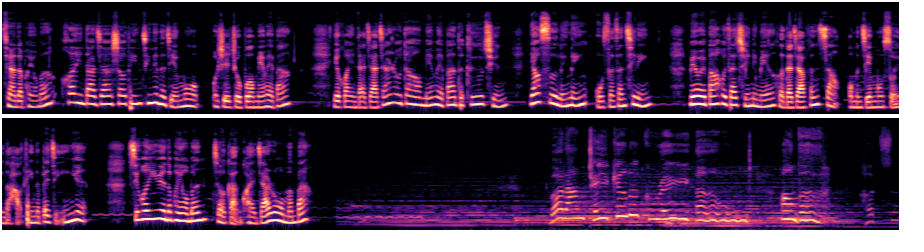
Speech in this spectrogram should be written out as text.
亲爱的朋友们，欢迎大家收听今天的节目，我是主播绵尾巴，也欢迎大家加入到绵尾巴的 QQ 群幺四零零五三三七零，绵尾巴会在群里面和大家分享我们节目所用的好听的背景音乐，喜欢音乐的朋友们就赶快加入我们吧。But I'm taking a greyhound on the Hudson.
